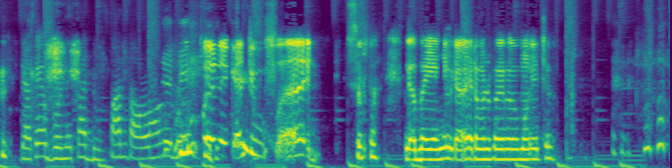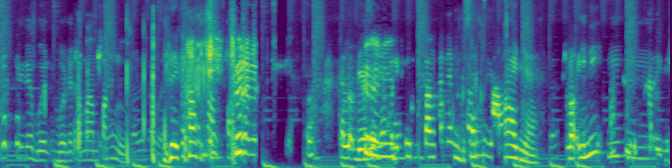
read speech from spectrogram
Udah kayak boneka Dufan tolong. jadi boneka Dufan Sumpah, nggak bayangin kalau Herman pengen ngomong itu. ini bon- boneka mampang lu kalian tahu gak? Mereka Kurang kalau biasanya boneka Jepang kan yang besar kepalanya kalau ini Hmm. besar ini.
